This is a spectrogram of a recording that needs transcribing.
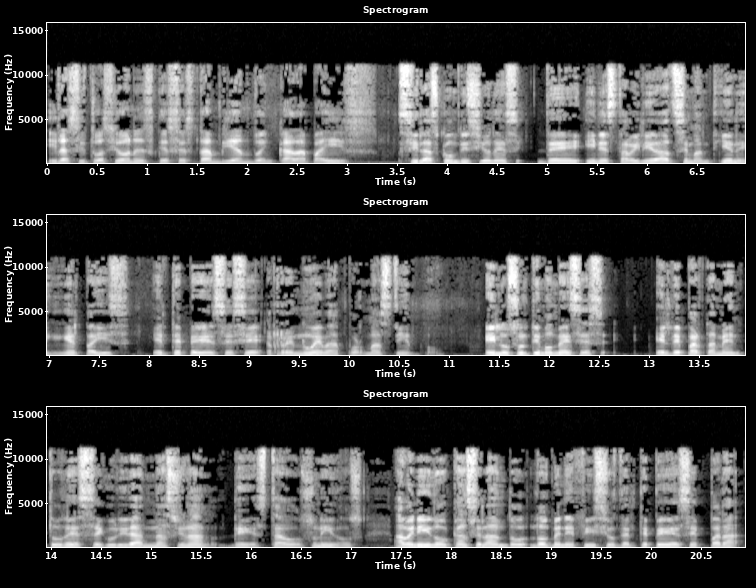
y las situaciones que se están viendo en cada país. Si las condiciones de inestabilidad se mantienen en el país, el TPS se renueva por más tiempo. En los últimos meses, el Departamento de Seguridad Nacional de Estados Unidos ha venido cancelando los beneficios del TPS para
